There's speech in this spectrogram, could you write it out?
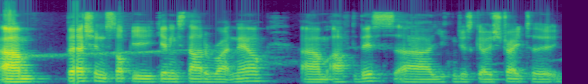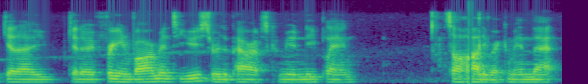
Um, but that shouldn't stop you getting started right now. Um, after this, uh, you can just go straight to get a get a free environment to use through the Power Apps community plan. So I highly recommend that.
